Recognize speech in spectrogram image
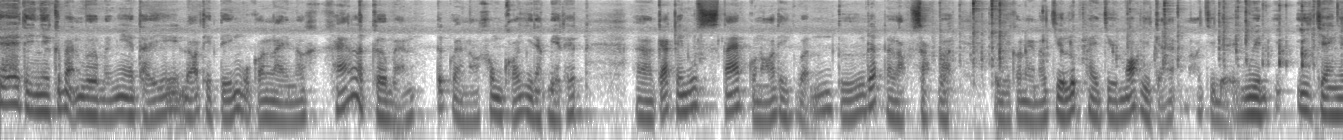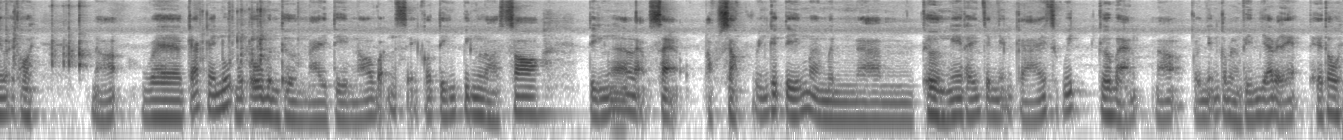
Ok thì như các bạn vừa mới nghe thấy đó thì tiếng của con này nó khá là cơ bản tức là nó không có gì đặc biệt hết. À, các cái nút start của nó thì vẫn cứ rất là lọc sọc rồi. Bởi vì con này nó chưa lúc hay chưa mót gì cả nó chỉ để nguyên y, y chang như vậy thôi. Đó về các cái nút một ô bình thường này thì nó vẫn sẽ có tiếng pin lò xo tiếng à, lạo xạo đọc sọc những cái tiếng mà mình uh, thường nghe thấy trên những cái switch cơ bản. Đó có những cái bàn phím giá rẻ thế thôi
